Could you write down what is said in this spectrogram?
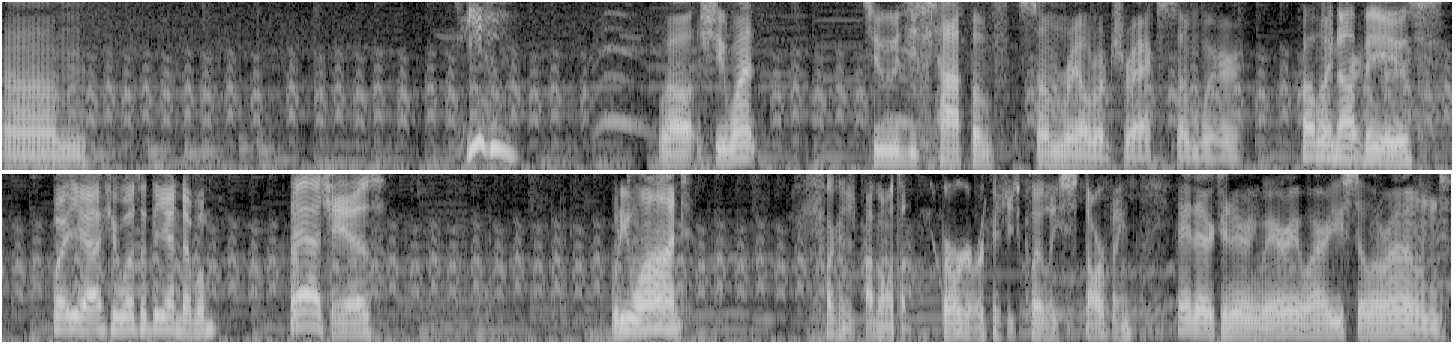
um. Well, she went to the top of some railroad tracks somewhere. Probably not these. tracks. But yeah, she was at the end of them. Yeah, she is. What do you want? Fucking just probably wants a burger because she's clearly starving. Hey there, Canary Mary. Why are you still around?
